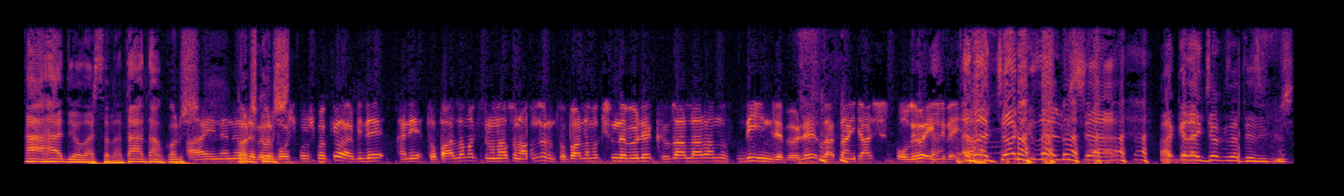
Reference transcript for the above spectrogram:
Ha ha diyorlar sana. Tamam tamam konuş. Aynen öyle Konuş, böyle konuş. boş boş bakıyorlar. Bir de hani toparlamak için ondan sonra anlıyorum. Toparlamak için de böyle kızlarla aran nasıl deyince böyle zaten yaş oluyor 55. Lan çok güzelmiş ya. Hakikaten çok güzel tespitmiş.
